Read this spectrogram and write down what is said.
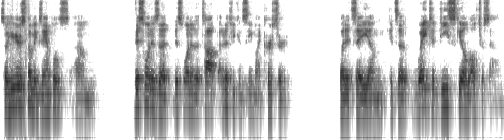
So here's some examples. Um, this one is a this one at the top. I don't know if you can see my cursor, but it's a um, it's a way to de-skill ultrasound.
